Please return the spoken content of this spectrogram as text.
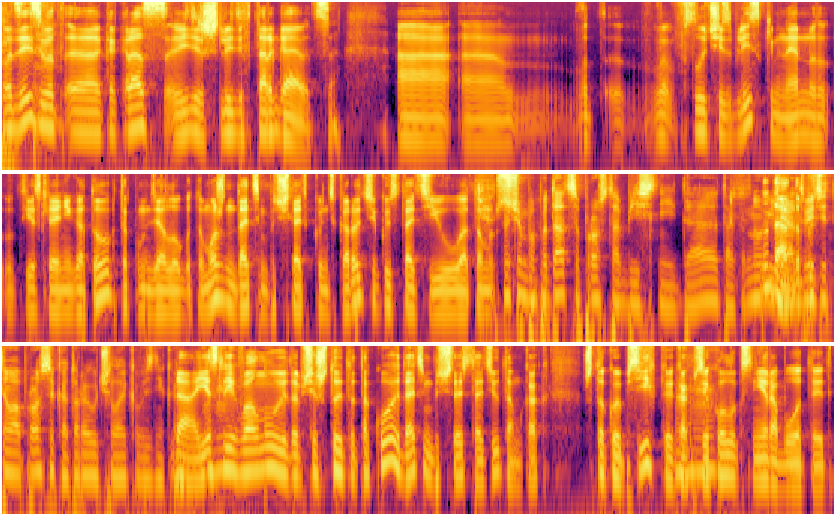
Вот здесь вот э, как раз, видишь, люди вторгаются. А э, вот э, в, в случае с близкими, наверное, вот если они готовы к такому диалогу, то можно дать им почитать какую-нибудь коротенькую статью о том, Ну, чем попытаться просто объяснить, да? Так, ну, Ну или да, ответить на вопросы, которые у человека возникают. Да, если Мгм. их волнует вообще, что это такое, дать им почитать статью, там, как, что такое психика и как Мгм. психолог с ней работает.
